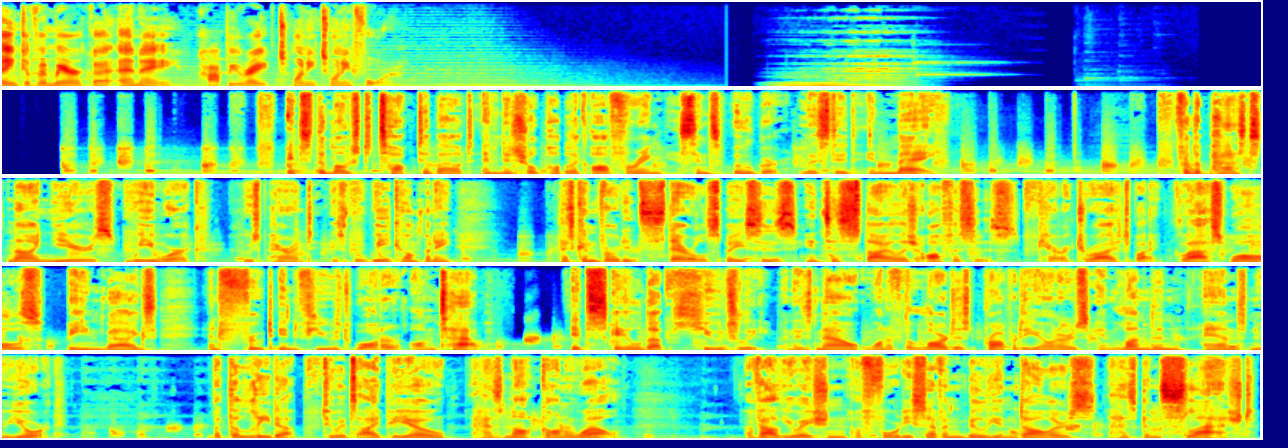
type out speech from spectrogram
Bank of America NA, copyright 2024. It's the most talked about initial public offering since Uber listed in May. For the past nine years, WeWork, whose parent is the We Company, has converted sterile spaces into stylish offices, characterized by glass walls, bean bags, and fruit infused water on tap. It's scaled up hugely and is now one of the largest property owners in London and New York. But the lead up to its IPO has not gone well. A valuation of $47 billion has been slashed.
